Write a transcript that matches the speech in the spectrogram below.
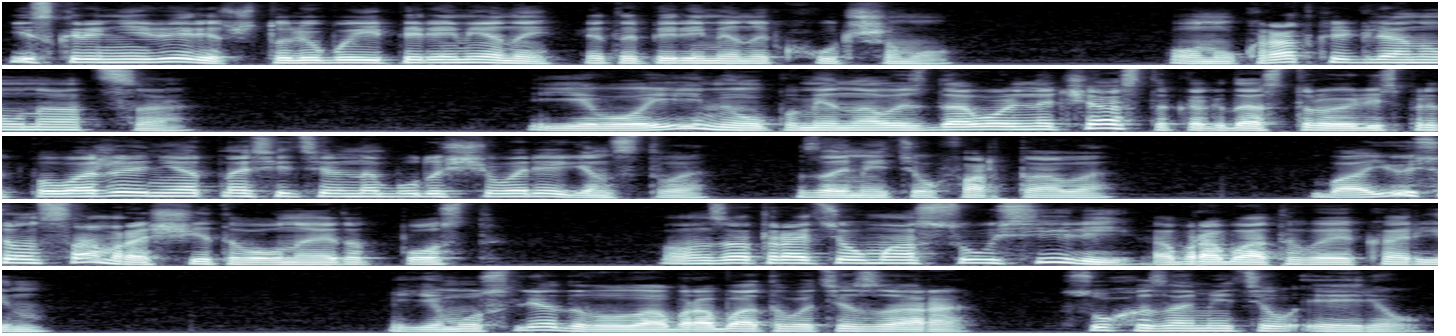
искренне верит, что любые перемены — это перемены к худшему. Он украдкой глянул на отца. Его имя упоминалось довольно часто, когда строились предположения относительно будущего регенства, — заметил Фортава. Боюсь, он сам рассчитывал на этот пост. Он затратил массу усилий, обрабатывая Карин. Ему следовало обрабатывать Изара, сухо заметил Эрил.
